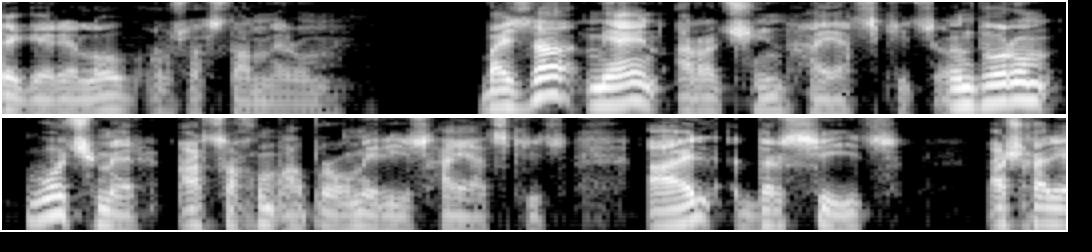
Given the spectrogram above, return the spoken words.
դեգերելով Ռուսաստաններում։ Բայց դա միայն առաջին հայացքից, ընդ որում ոչ մեր Արցախում ապրողներից հայացքից, այլ դրսից, աշխարի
